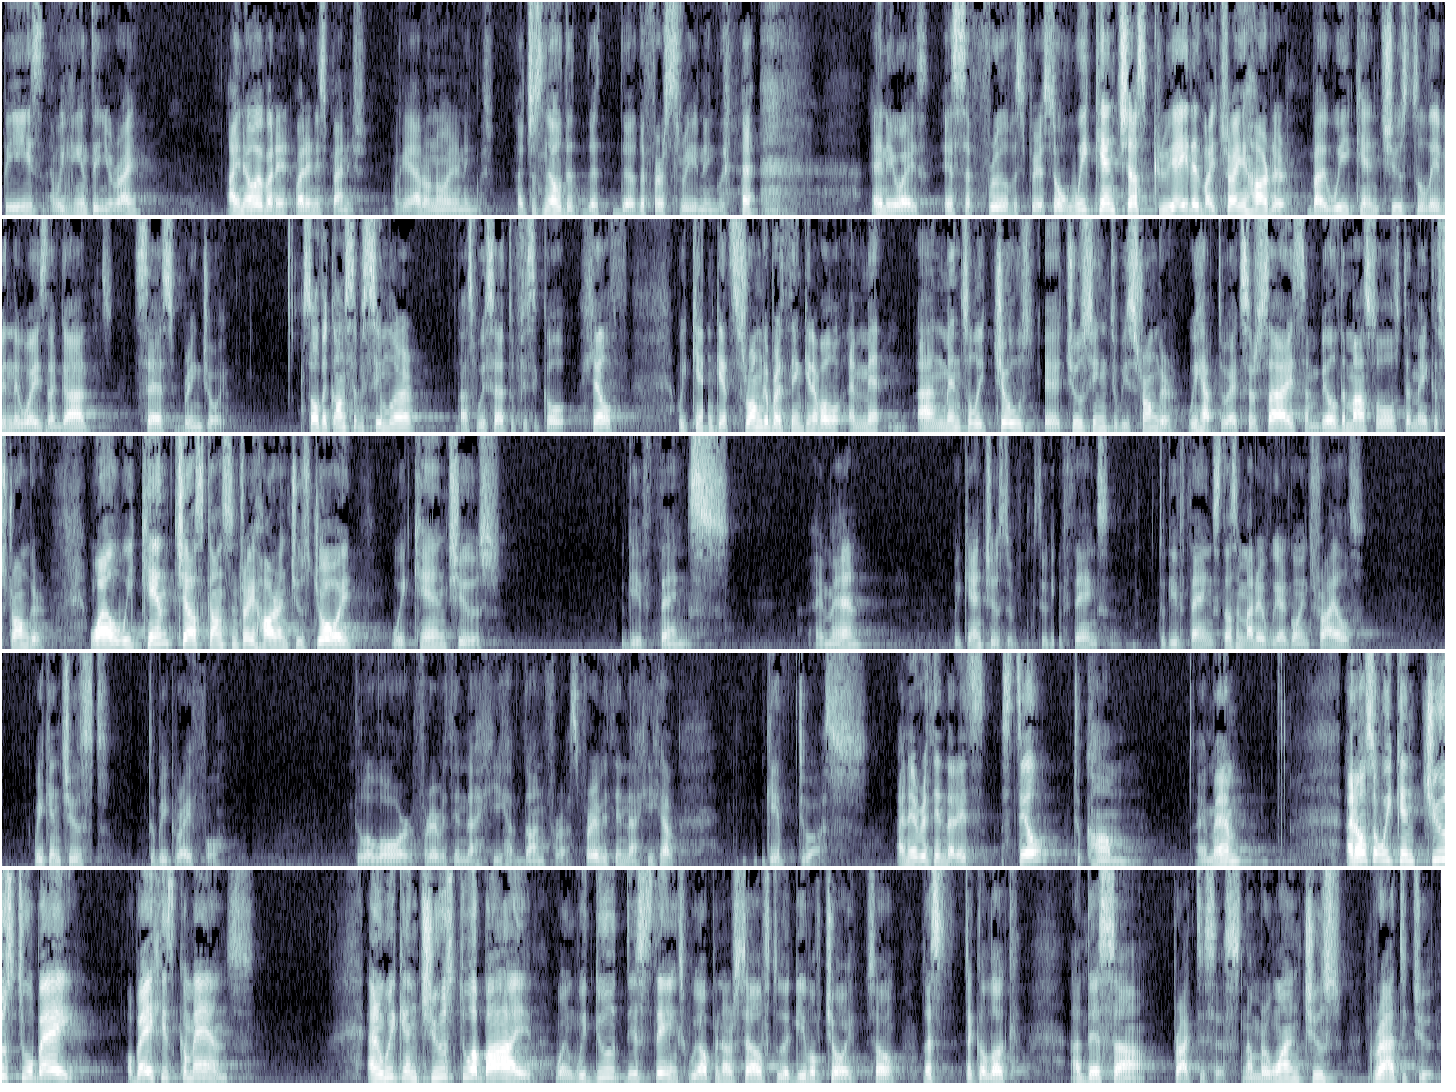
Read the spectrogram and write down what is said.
peace, and we can continue, right? I know it, but in, but in Spanish. Okay, I don't know it in English. I just know the, the, the, the first three in English. Anyways, it's a fruit of the Spirit. So we can't just create it by trying harder, but we can choose to live in the ways that God says bring joy. So the concept is similar, as we said, to physical health. We can get stronger by thinking about and, me- and mentally choose, uh, choosing to be stronger. We have to exercise and build the muscles to make us stronger. While we can't just concentrate hard and choose joy, we can choose give thanks. Amen? We can choose to, to give thanks. To give thanks. Doesn't matter if we are going trials. We can choose to be grateful to the Lord for everything that He have done for us, for everything that He have give to us, and everything that is still to come. Amen. And also we can choose to obey, obey His commands. And we can choose to abide. When we do these things, we open ourselves to the give of joy. So let's take a look at these uh, practices. Number one, choose gratitude.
